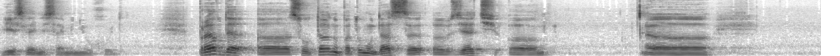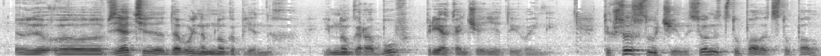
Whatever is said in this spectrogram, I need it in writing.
если они сами не уходят. Правда, а, султану потом удастся э, взять, э, э, взять довольно много пленных и много рабов при окончании этой войны. Так что случилось? Он отступал, отступал,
